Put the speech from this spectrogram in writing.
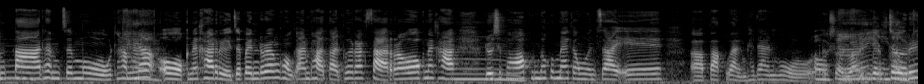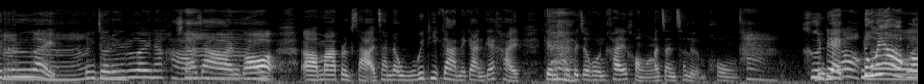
ำตาทำจมูกทำหน้าอกนะคะ หรือจะเป็นเรื่องของการผ่าตัดเพื่อรักษาโรคนะคะ โดยเฉพาะคุณพ่อคุณแม่กังวลใจเอะเอ่อปากแหว่งเพดานโหวโอ้เกิดว่าใช่ยังเจอเรื่อยสำคัญนะๆยังเจอเรื่อยๆนะคะใช่อาจารย์ก็เอ่อมาปรึกษาอาจารย์นะอู้วิธีการในการแก้ไขเกมเคยค่ะไปเจอคนไข้ของอาจารย์เฉลิมพงศ์ ค่ะคือเด็กดูไม่ออกเล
